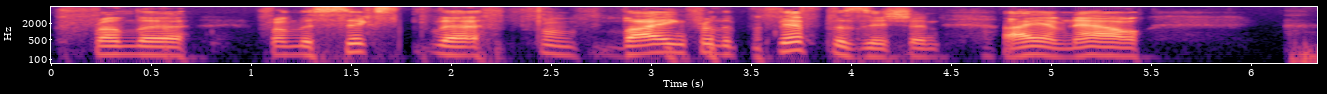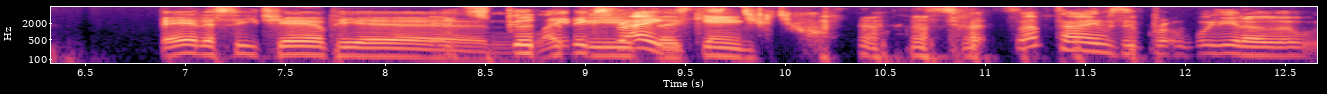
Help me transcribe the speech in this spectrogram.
from the from the sixth uh, from vying for the fifth position, I am now fantasy champion. It's good Lightning to be strikes. the king. Sometimes it you know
